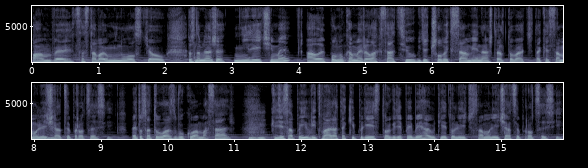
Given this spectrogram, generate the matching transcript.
panve sa stávajú minulosťou. To znamená, že neliečime, ale ponúkame relaxáciu, kde človek sám vie naštartovať také samoliečiace mm-hmm. procesy. Preto sa to volá zvuková masáž, mm-hmm. kde sa vytvára taký priestor, kde prebiehajú tieto lieč, samoliečiace procesy.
